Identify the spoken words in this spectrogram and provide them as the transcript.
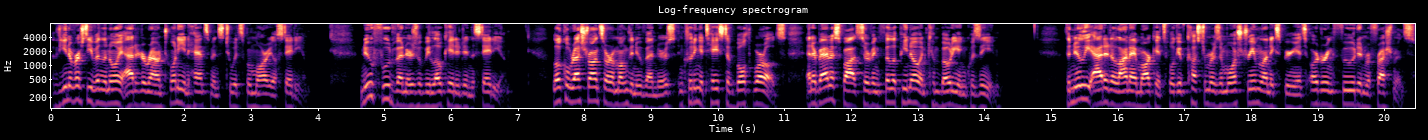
The University of Illinois added around 20 enhancements to its Memorial Stadium. New food vendors will be located in the stadium. Local restaurants are among the new vendors, including a taste of both worlds, an Urbana spot serving Filipino and Cambodian cuisine. The newly added Illini markets will give customers a more streamlined experience ordering food and refreshments.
